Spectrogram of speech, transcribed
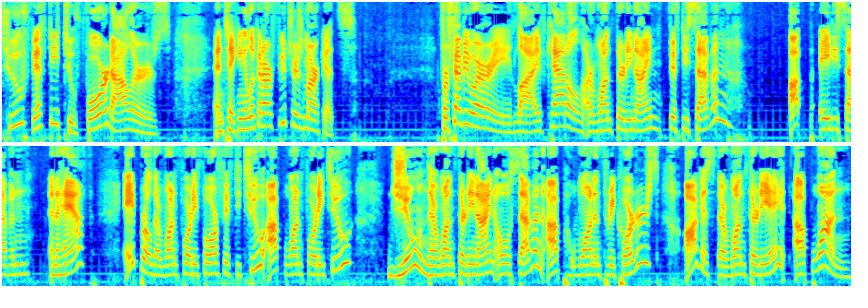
250 to $4. And taking a look at our futures markets. For February, live cattle are 139.57, up 87 and a half. April, they're 144.52, up 142. June, they're 139.07, up one and three quarters. August, they're 138, up one.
